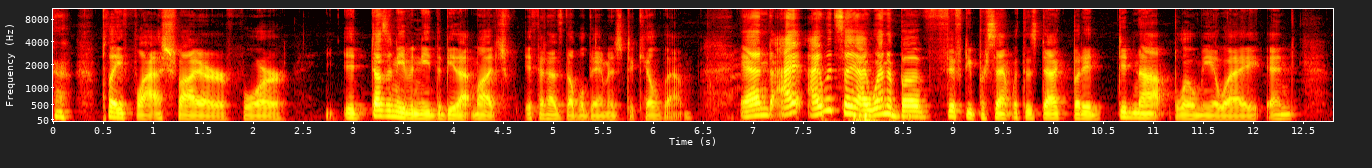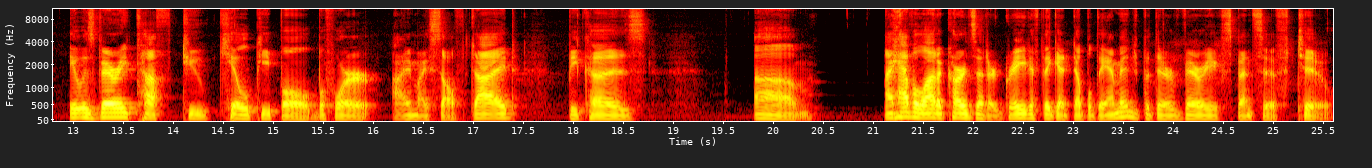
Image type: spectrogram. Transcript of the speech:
play Flash Fire for. It doesn't even need to be that much if it has double damage to kill them. And I, I would say I went above 50% with this deck, but it did not blow me away. And it was very tough to kill people before I myself died because um, I have a lot of cards that are great if they get double damage, but they're very expensive too.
